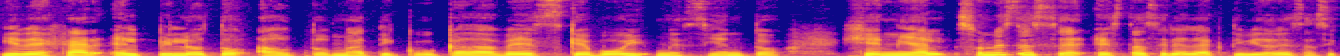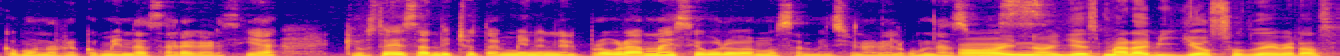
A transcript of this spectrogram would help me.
y dejar el piloto automático. Cada vez que voy me siento genial. Son este, esta serie de actividades, así como nos recomienda Sara García, que ustedes han dicho también en el programa y seguro vamos a mencionar algunas más. Ay, no, y es maravilloso, de veras.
